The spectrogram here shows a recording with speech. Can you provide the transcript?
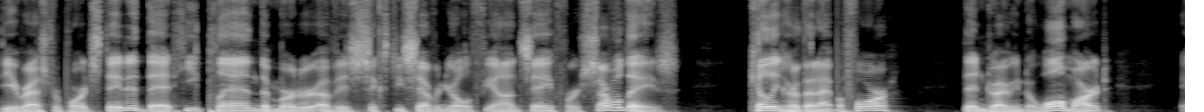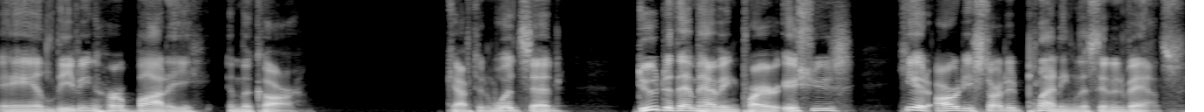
The arrest report stated that he planned the murder of his 67 year old fiancee for several days, killing her the night before, then driving to Walmart and leaving her body in the car. Captain Wood said, due to them having prior issues, he had already started planning this in advance.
